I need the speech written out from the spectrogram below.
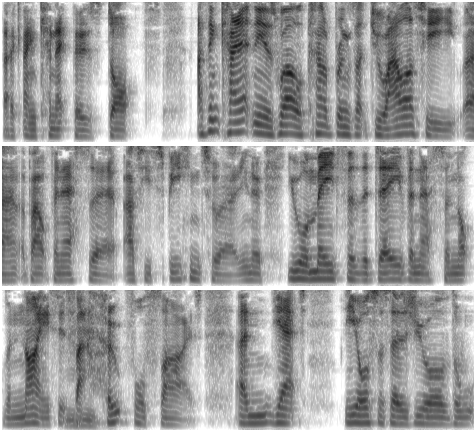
uh, and connect those dots. I think Kaetenay as well kind of brings that duality uh, about Vanessa as he's speaking to her. You know, you were made for the day, Vanessa, not the night. It's that hopeful side. And yet he also says you're the,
